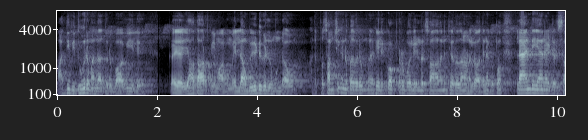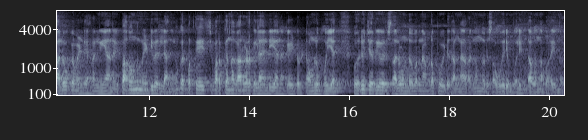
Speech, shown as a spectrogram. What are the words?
അതിവിദൂരമല്ലാത്തൊരു ഭാവിയിൽ യാഥാർത്ഥ്യമാകും. എല്ലാ വീടുകളിലും ഉണ്ടാവും. അതിപ്പോൾ സംശയിക്കേണ്ട. ഇപ്പോൾ ഒരു ഹെലികോപ്റ്റർ പോലെയുള്ളൊരു സാധനം ചെറുതാണല്ലോ. അതിനൊക്കെ ഇപ്പോൾ ലാൻഡ് ചെയ്യാനായിട്ട് ഒരു സ്ഥലമൊക്കെ വേണ്ടി ഇറങ്ങിയാനോ. ഇപ്പോൾ അതൊന്നും വേണ്ടി വരില്ല. അതിനൊക്കെ ഒരു പ്രത്യേകിച്ച് വർക്കുന്ന കാറുകളൊക്കെ ലാൻഡ് ചെയ്യാനൊക്കെ ആയിട്ട് ഒരു ടൗണിൽ പോയാൽ ഒരു ചെറിയൊരു സ്ഥലമുണ്ട് പറഞ്ഞാൽ അവിടെ പോയിട്ട് അങ്ങ് ഇറങ്ങുന്ന ഒരു സൗകര്യം പോലെ ഉണ്ടാവുമെന്നാണ് പറയുന്നത്.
